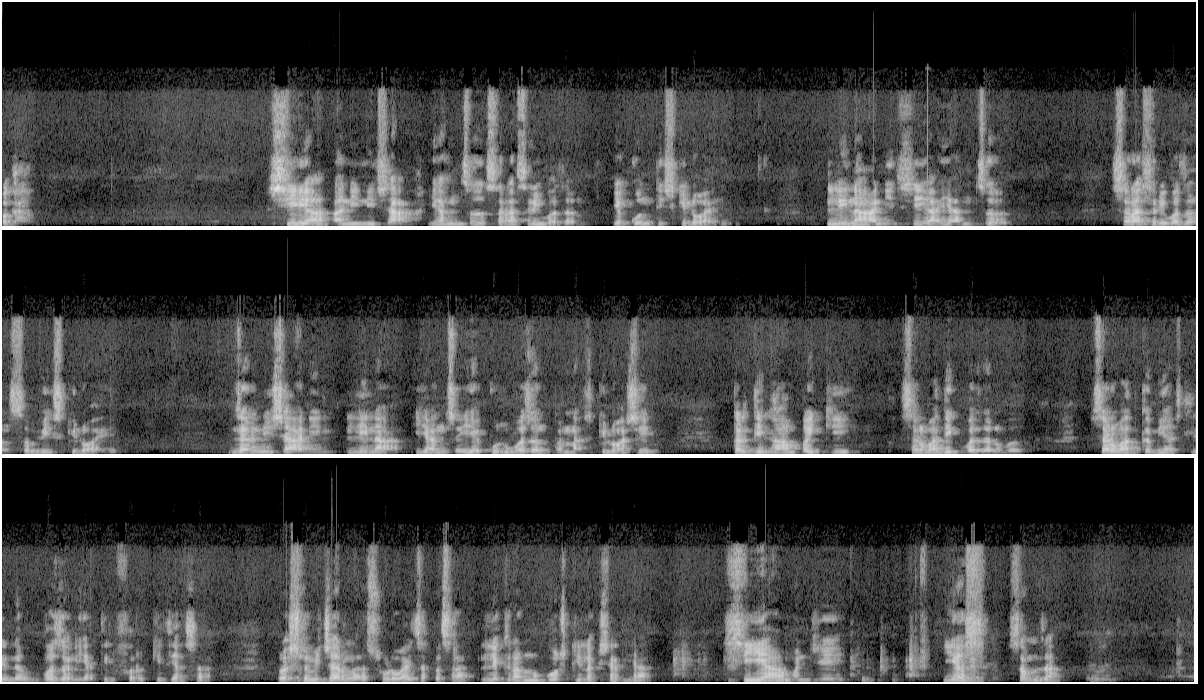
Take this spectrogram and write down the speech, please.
बघा. सिया आणि निशा यांचं सरासरी वजन एकोणतीस किलो आहे. लीना आणि सिया यांचं सरासरी वजन सव्वीस किलो आहे. जर निशा आणि लीना यांचं एकूण वजन पन्नास किलो असेल तर तिघांपैकी सर्वाधिक वजन व सर्वात कमी असलेलं वजन यातील फरक किती असा प्रश्न विचारला सोडवायचा कसा? लेकरांनो गोष्टी लक्षात घ्या. सिया म्हणजे यस समजा.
